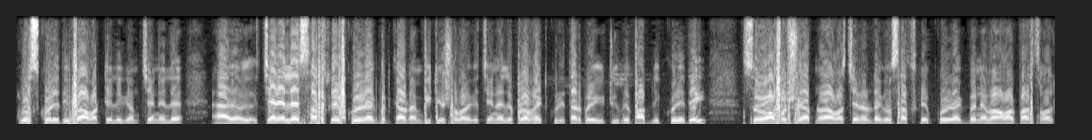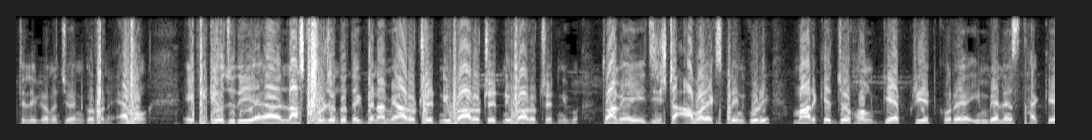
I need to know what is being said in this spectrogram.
ক্লোজ করে দিব আমার টেলিগ্রাম চ্যানেলে চ্যানেলে সাবস্ক্রাইব করে রাখবেন, কারণ আমি ভিডিও সবার আগে চ্যানেলে প্রোভাইড করি, তারপরে ইউটিউবে পাবলিক করে দেই। সো অবশ্যই আপনারা আমার চ্যানেলটাকেও সাবস্ক্রাইব করে রাখবেন এবং আমার পার্সোনাল টেলিগ্রামে জয়েন করবেন। এবং এই ভিডিও যদি লাস্ট পর্যন্ত দেখবেন, আমি আরও ট্রেড নিব আরও ট্রেড নিব আরও ট্রেড নিব। তো আমি এই জিনিসটা আবার এক্সপ্লেন করি। মার্কেট যখন গ্যাপ ক্রিয়েট করে ইমব্যালেন্স থাকে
